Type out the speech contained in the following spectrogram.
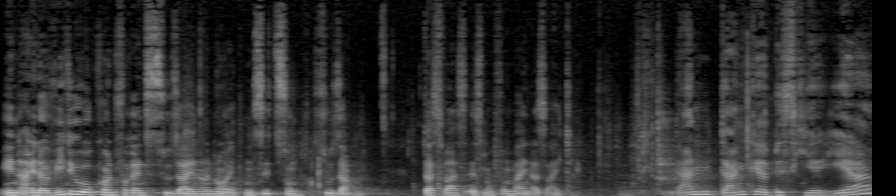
in einer Videokonferenz zu seiner neunten Sitzung zusammen. Das war es erstmal von meiner Seite. Dann danke bis hierher.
